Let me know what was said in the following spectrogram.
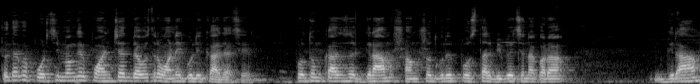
তো দেখো, পশ্চিমবঙ্গের পঞ্চায়েত ব্যবস্থার অনেকগুলি কাজ আছে। প্রথম কাজ হচ্ছে গ্রাম সংসদগুলির প্রস্তাব বিবেচনা করা। গ্রাম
